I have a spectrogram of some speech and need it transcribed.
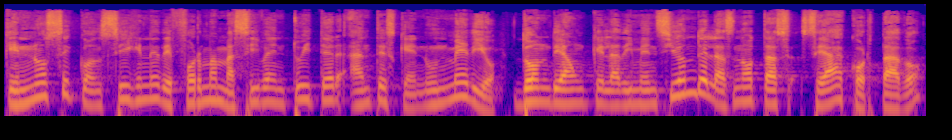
que no se consigne de forma masiva en Twitter antes que en un medio, donde aunque la dimensión de las notas se ha acortado,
